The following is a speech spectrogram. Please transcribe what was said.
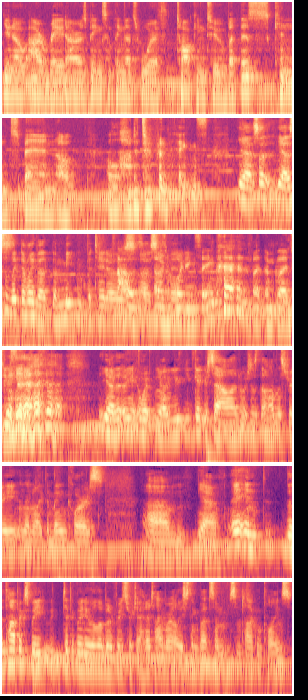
you know, our radar as being something that's worth talking to. But this can span a, a lot of different things. Yeah, so yeah, this is like definitely the, the meat and potatoes I was, uh, I was avoiding saying that, but I'm glad you said it. yeah. you know, the, you know, you, you get your salad, which is the on the street, and then like the main course. Um, yeah, and, and the topics we, we typically do a little bit of research ahead of time, or at least think about some some talking points.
